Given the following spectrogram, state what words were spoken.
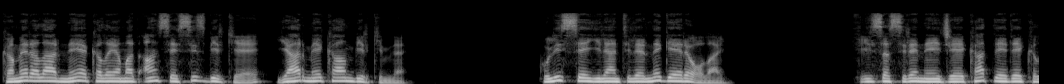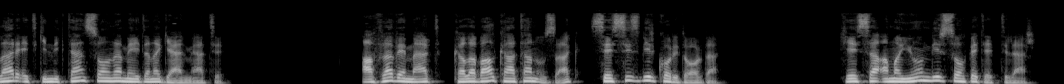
Kameralar ne yakalayamad an sessiz bir ke, yar mekan bir kimle. Kulis seyilentilerine gere olay. Filsa Sire NC Kat LD Kılar etkinlikten sonra meydana gelmeyati. Afra ve Mert, kalabalkatan uzak, sessiz bir koridorda. Kesa ama yoğun bir sohbet ettiler.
